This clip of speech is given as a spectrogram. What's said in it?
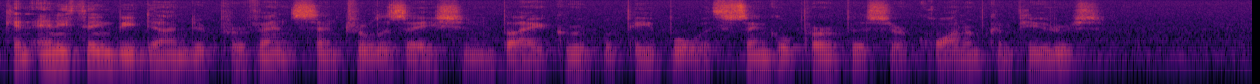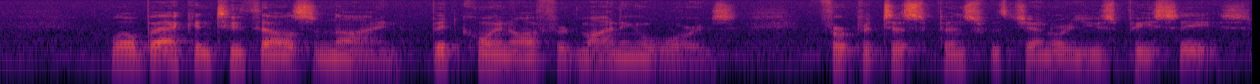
Can anything be done to prevent centralization by a group of people with single-purpose or quantum computers? Well, back in 2009, Bitcoin offered mining awards for participants with general use PCs.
